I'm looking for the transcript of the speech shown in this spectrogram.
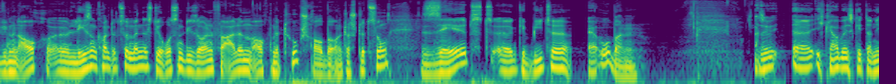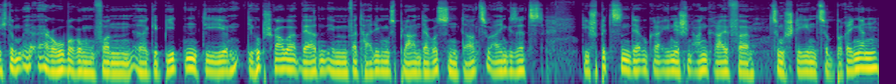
wie man auch äh, lesen konnte zumindest, die Russen, die sollen vor allem auch mit Hubschrauberunterstützung selbst äh, Gebiete erobern. Also äh, ich glaube, es geht da nicht um Eroberung von äh, Gebieten. Die, die Hubschrauber werden im Verteidigungsplan der Russen dazu eingesetzt, die Spitzen der ukrainischen Angreifer zum Stehen zu bringen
